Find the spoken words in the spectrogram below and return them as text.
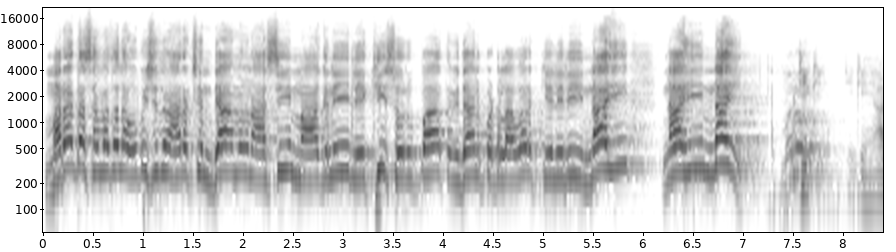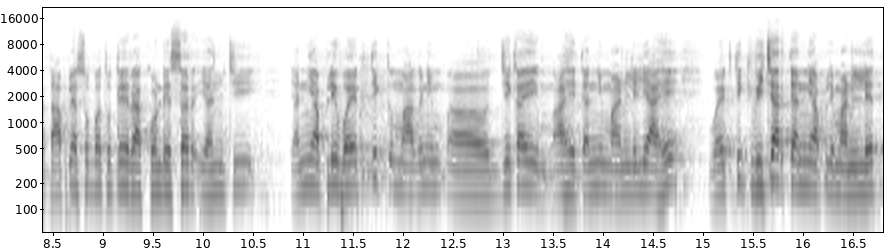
मराठा समाजाला ओबीसीतून आरक्षण द्या म्हणून अशी मागणी लेखी स्वरूपात विधानपटलावर केलेली नाही नाही नाही. ठीक आहे ठीक आहे. आता आपल्यासोबत होते राखोंडे सर यांची यांनी आपली वैयक्तिक मागणी जे काही आहे त्यांनी मांडलेली आहे. वैयक्तिक विचार त्यांनी आपले मांडलेले आहेत.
